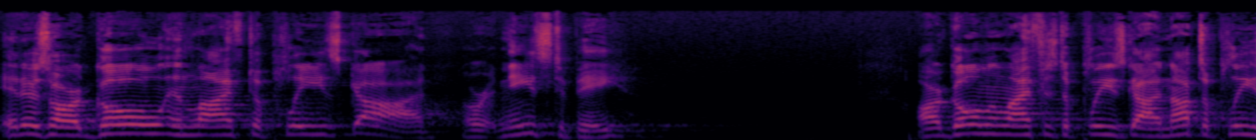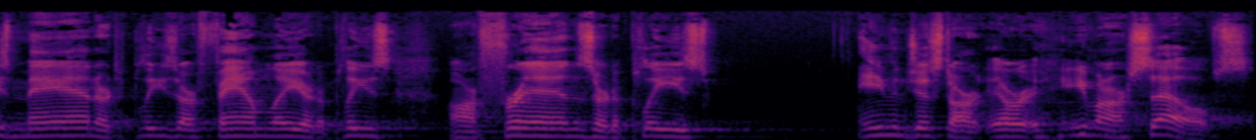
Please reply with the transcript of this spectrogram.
It is our goal in life to please God, or it needs to be. Our goal in life is to please God, not to please man or to please our family or to please our friends or to please even just our or even ourselves.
